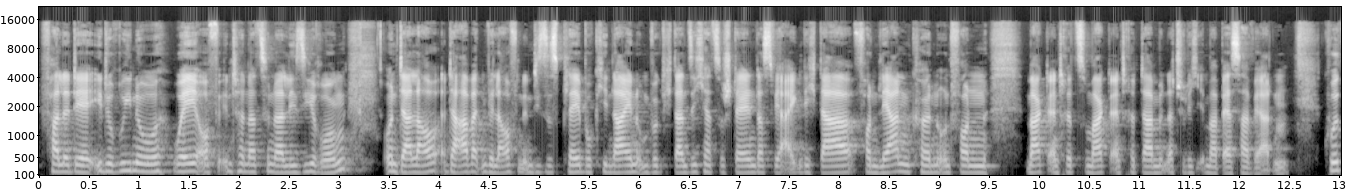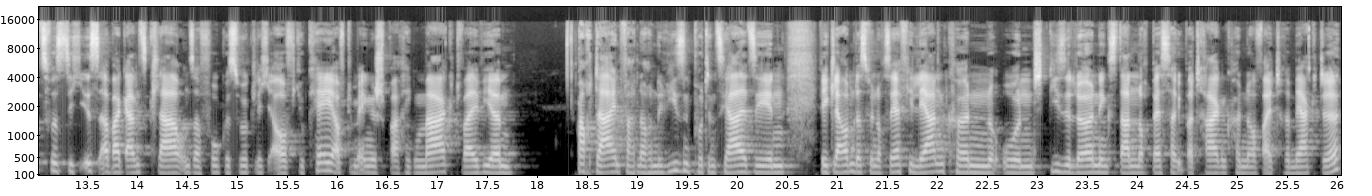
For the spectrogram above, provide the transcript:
Falle der Edurino Way of Internationalisierung. Und da, da arbeiten wir laufend in dieses Playbook hinein, um wirklich dann sicherzustellen, dass wir eigentlich davon lernen können und von Markteintritt zu Markteintritt damit natürlich immer besser werden. Kurzfristig ist aber ganz klar unser Fokus wirklich auf UK, auf dem englischsprachigen Markt, weil wir auch da einfach noch ein Riesenpotenzial sehen. Wir glauben, dass wir noch sehr viel lernen können und diese Learnings dann noch besser übertragen können auf weitere Märkte.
